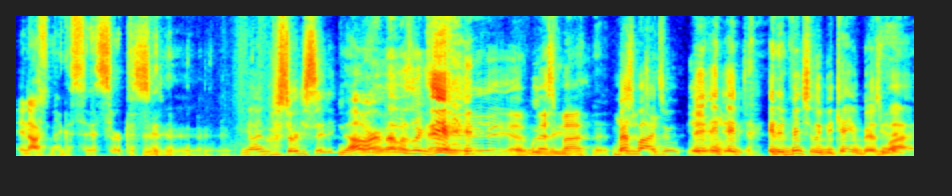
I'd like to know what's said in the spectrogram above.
And I, Nigga said Circus City. you gotta go to Circus City? No, I remember Circus City. Yeah, yeah, yeah. Best Buy. Best Buy too. It, it, it, it eventually became Best Buy,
